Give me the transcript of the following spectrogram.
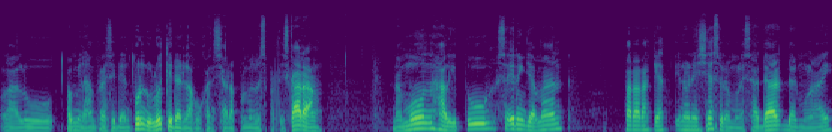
Lalu pemilihan presiden pun dulu tidak dilakukan secara pemilu seperti sekarang. Namun hal itu seiring zaman para rakyat Indonesia sudah mulai sadar dan mulai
